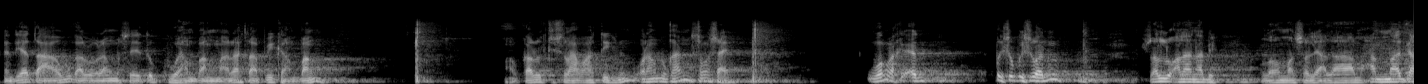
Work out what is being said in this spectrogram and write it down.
dan dia tahu kalau orang Mesir itu gampang marah tapi gampang kalau diselawati orang itu kan selesai. Uang lagi eh, pisu-pisuan selalu ala Nabi. Allahumma sholli ala Muhammad.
